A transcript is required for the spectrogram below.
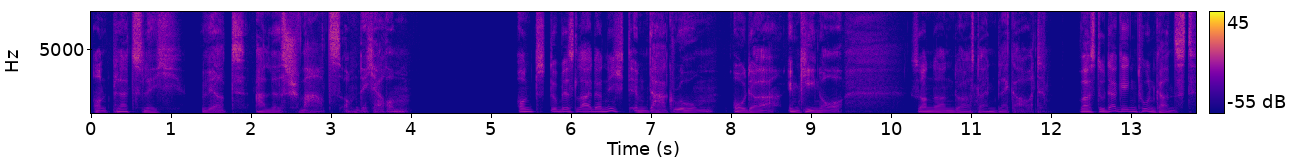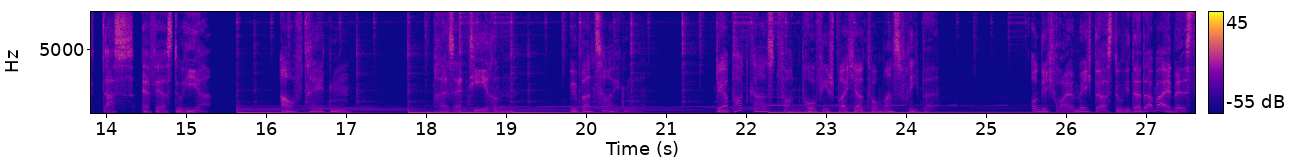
und plötzlich wird alles schwarz um dich herum. Und du bist leider nicht im Dark Room oder im Kino, sondern du hast einen Blackout. Was du dagegen tun kannst, das erfährst du hier. Auftreten, präsentieren, überzeugen. Der Podcast von Profisprecher Thomas Friebe. Und ich freue mich, dass du wieder dabei bist.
